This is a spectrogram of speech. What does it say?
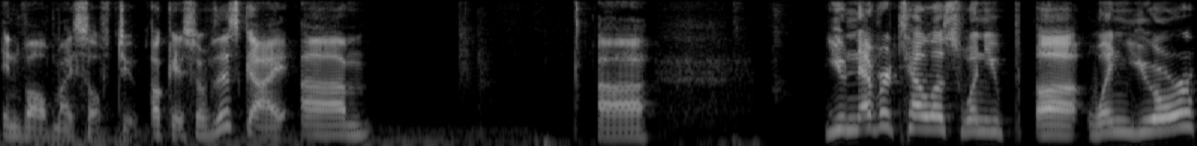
involve myself too. Okay, so this guy, um, uh, you never tell us when you, uh, when you're,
